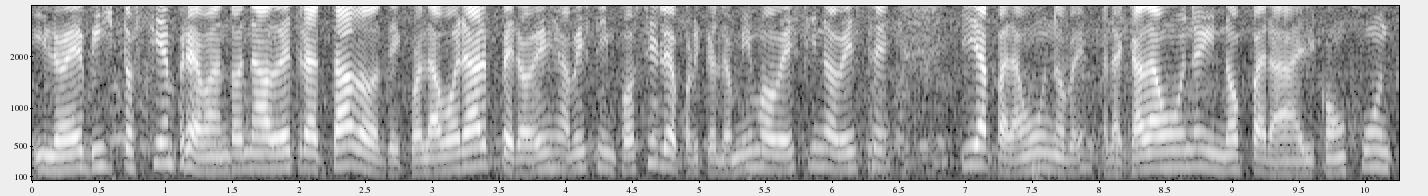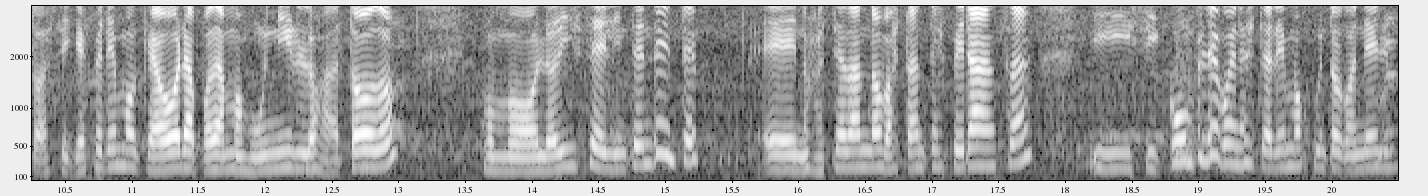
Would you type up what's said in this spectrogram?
y lo he visto siempre abandonado. He tratado de colaborar, pero es a veces imposible porque los mismos vecinos a veces tira para uno, para cada uno y no para el conjunto. Así que esperemos que ahora podamos unirlos a todos. Como lo dice el intendente, eh, nos está dando bastante esperanza y si cumple, bueno, estaremos junto con él.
